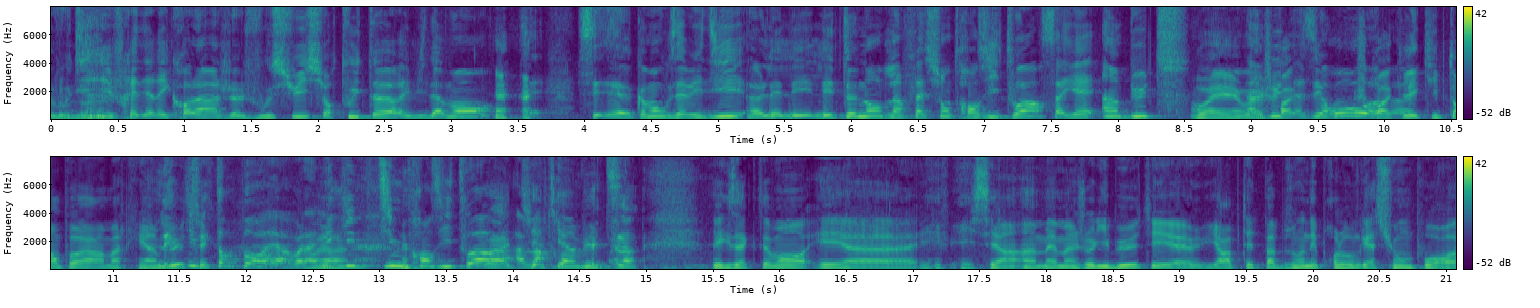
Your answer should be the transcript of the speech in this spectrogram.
vous disiez Frédéric Rollin, je, vous suis sur Twitter évidemment. c'est, euh, comment vous avez dit euh, les, tenants de l'inflation transitoire, ça y est, un but, ouais, un but à zéro. Je crois que l'équipe temporaire a marqué un but. L'équipe temporaire, voilà. L'équipe team transitoire a marqué un but. Exactement, et, et, c'est un, même un joli but, et il n'y aura peut-être pas besoin des prolongations pour,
